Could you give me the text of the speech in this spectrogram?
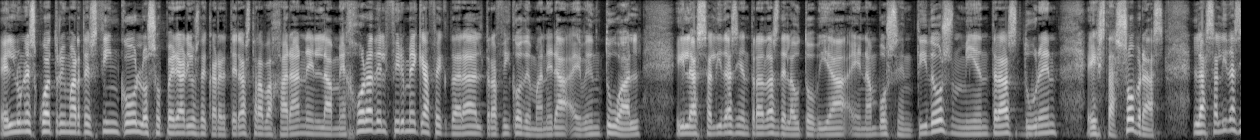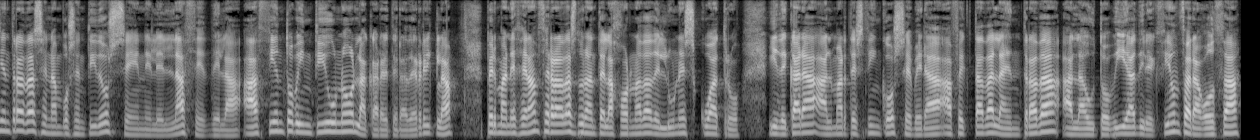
El lunes 4 y martes 5 los operarios de carreteras trabajarán en la mejora del firme que afectará al tráfico de manera eventual y las salidas y entradas de la autovía en ambos sentidos mientras duren estas obras. Las salidas y entradas en ambos sentidos en el enlace de la A121, la carretera de Ricla, permanecerán cerradas durante la jornada del lunes 4 y de cara al martes 5 se verá afectada la entrada a la autovía dirección Zaragoza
